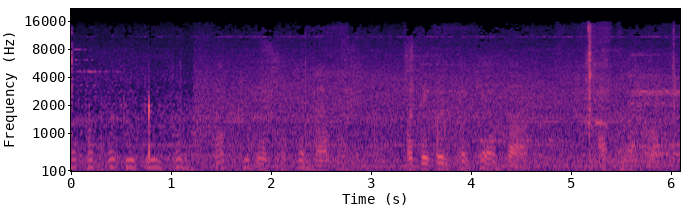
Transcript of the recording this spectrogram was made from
Supposed to be doing some stuff to the second level, but they could take care of the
